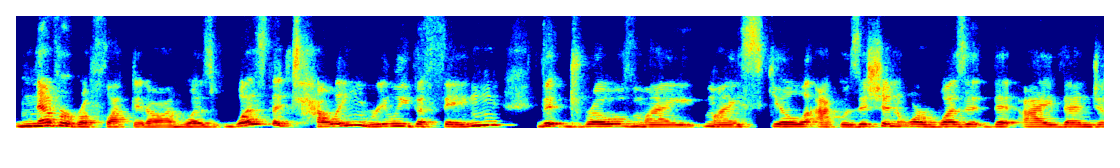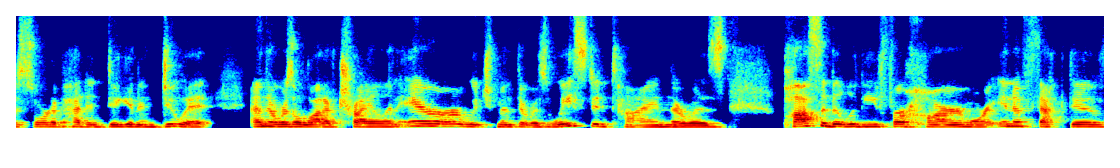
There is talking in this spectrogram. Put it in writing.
never reflected on was was the telling really the thing that drove my my skill acquisition or was it that I then just sort of had to dig in and do it and there was a lot of trial and error which meant there was wasted time there was possibility for harm or ineffective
